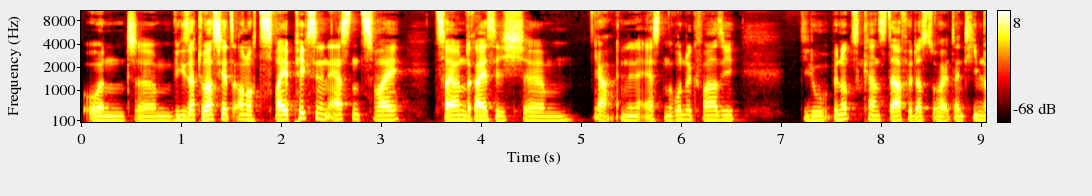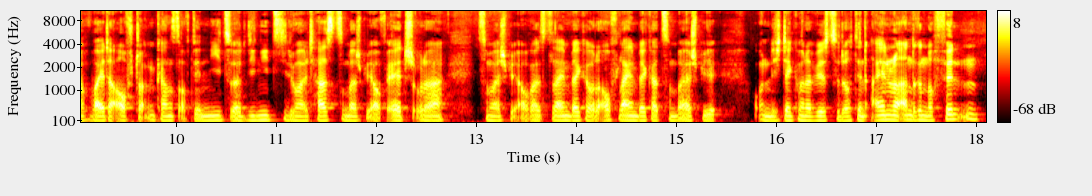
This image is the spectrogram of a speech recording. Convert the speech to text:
Und ähm, wie gesagt, du hast jetzt auch noch zwei Picks in den ersten zwei, 32, ähm, ja, in der ersten Runde quasi, die du benutzen kannst dafür, dass du halt dein Team noch weiter aufstocken kannst auf den Needs oder die Needs, die du halt hast, zum Beispiel auf Edge oder zum Beispiel auch als Linebacker oder auf Linebacker zum Beispiel. Und ich denke mal, da wirst du doch den einen oder anderen noch finden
